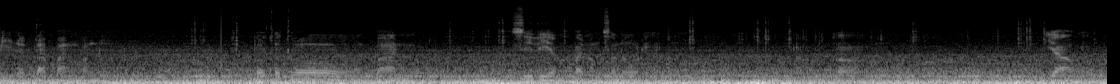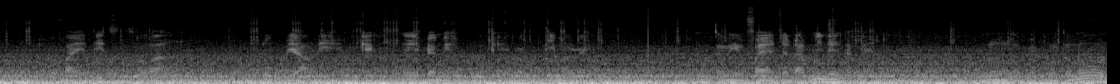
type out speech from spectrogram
มีระดับบางบางดวงปตทบานสี่เหลี่ยมบานหนองสโนนะครับก็ยาวครับไฟติดสว่างรูปยาวดีโอเคครับนี่แบบนี้โอเคครับดีมากเลยตรงนี้ไฟจะดับนิดนึงครับเนี่ยนู่นเราไปโผล่ตรงนู้น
